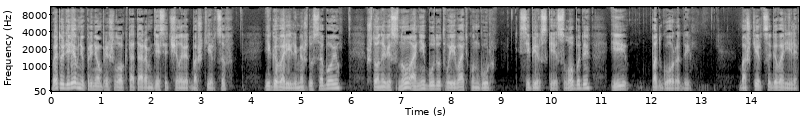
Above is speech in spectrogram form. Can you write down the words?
В эту деревню при нем пришло к татарам десять человек башкирцев и говорили между собою, что на весну они будут воевать кунгур, сибирские слободы и подгороды. Башкирцы говорили,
